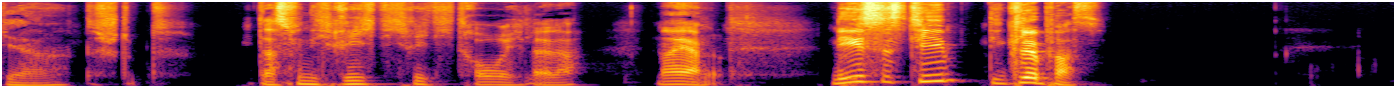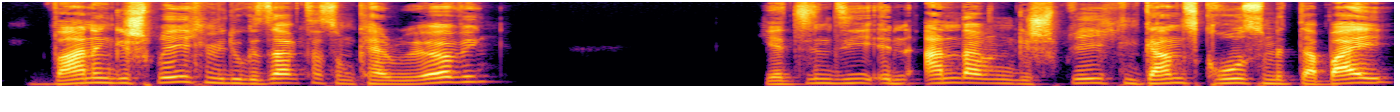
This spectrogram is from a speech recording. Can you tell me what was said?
Ja, das stimmt. Das finde ich richtig, richtig traurig, leider. Naja. Ja. Nächstes Team, die Clippers. Waren in Gesprächen, wie du gesagt hast, um Kyrie Irving. Jetzt sind sie in anderen Gesprächen ganz groß mit dabei.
